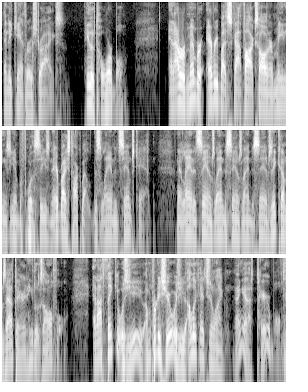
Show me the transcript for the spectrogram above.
and he can't throw strikes. He looked horrible. And I remember everybody, Scott Fox, Foxhall in our meetings, you know, before the season, everybody's talking about this Landon Sims cat. And Landon Sims, Landon Sims, Landon Sims. And he comes out there and he looks awful. And I think it was you. I'm pretty sure it was you. I look at you like, that guy's terrible.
